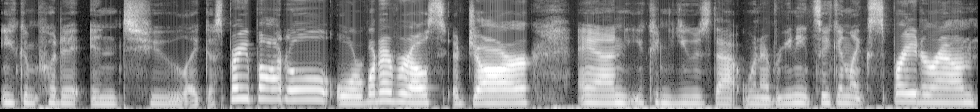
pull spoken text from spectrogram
you can put it into like a spray bottle or whatever else, a jar, and you can use that whenever you need. So you can like spray it around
